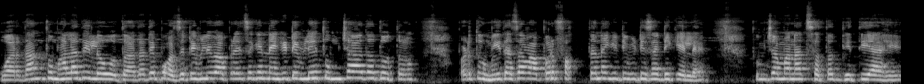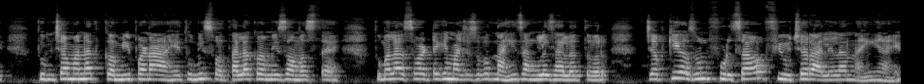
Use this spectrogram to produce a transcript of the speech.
वरदान तुम्हाला दिलं होतं. आता ते पॉझिटिव्हली वापरायचं की नेगेटिव्हली हे तुमच्या हातात होतं. पण तुम्ही त्याचा वापर फक्त नेगेटिव्हिटीसाठी केला आहे तुमच्या मनात सतत भीती आहे. तुमच्या मनात कमीपणा आहे. तुम्ही स्वतःला कमी समजताय. तुम्हाला असं वाटतं की माझ्यासोबत नाही चांगलं झालं तर? जबकी अजून पुढचा फ्युचर आलेला नाही आहे.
